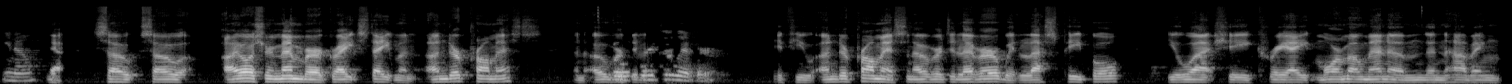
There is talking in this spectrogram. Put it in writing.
you know. Yeah. So, so I always remember a great statement: under promise and over deliver. If you under promise and over deliver with less people, you will actually create more momentum than having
